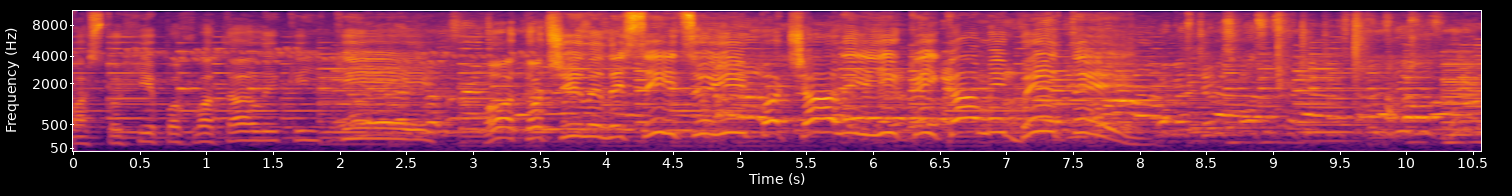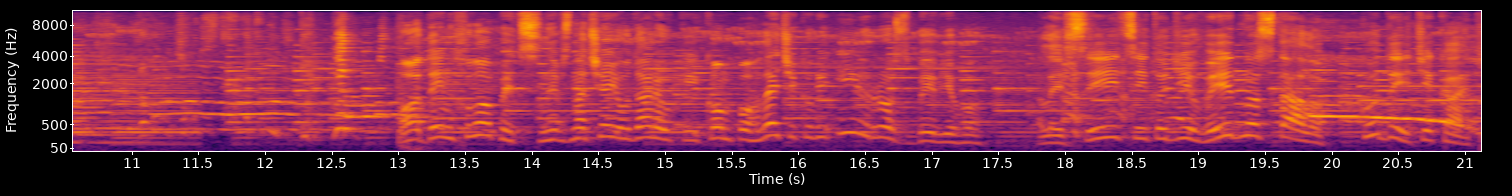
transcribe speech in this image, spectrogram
Пастухи похватали кийки, оточили лисицю і почали її кийками бити. Один хлопець невзначай ударив кийком по глечикові і розбив його. Лисиці тоді видно стало, куди тікать.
